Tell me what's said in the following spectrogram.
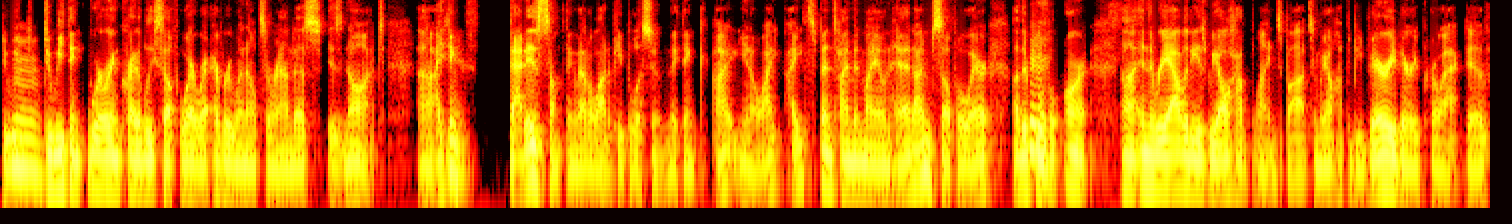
do we Mm. do we think we're incredibly self-aware where everyone else around us is not uh, i think Yes. That is something that a lot of people assume. They think i you know i i spend time in my own head. I'm self-aware. Other Hmm. people aren't. Uh, and the reality is we all have blind spots and we all have to be very very proactive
